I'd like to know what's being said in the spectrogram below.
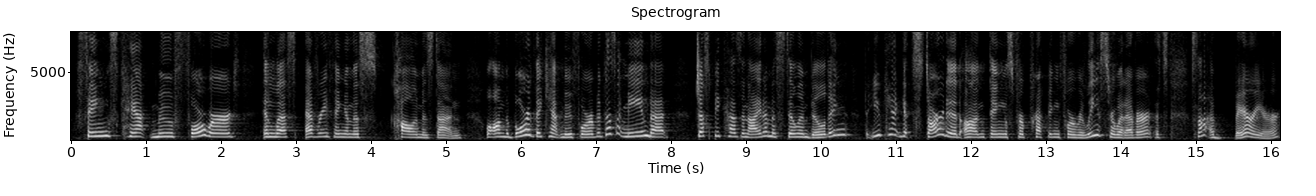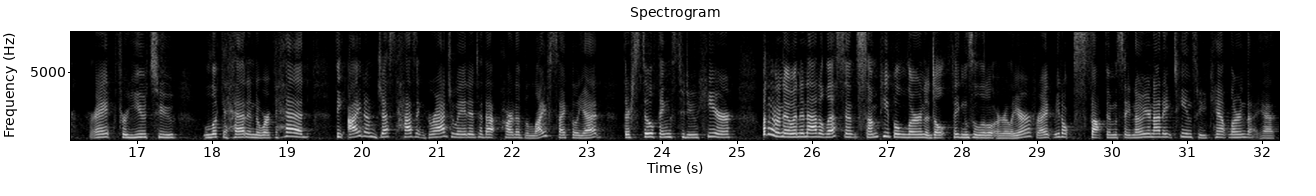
things can't move forward unless everything in this column is done. Well, on the board, they can't move forward, but it doesn't mean that just because an item is still in building, that you can't get started on things for prepping for release or whatever. It's, it's not a barrier, right, for you to look ahead and to work ahead. The item just hasn't graduated to that part of the life cycle yet. There's still things to do here. But I don't know, in an adolescence, some people learn adult things a little earlier, right? We don't stop them and say, no, you're not 18, so you can't learn that yet.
